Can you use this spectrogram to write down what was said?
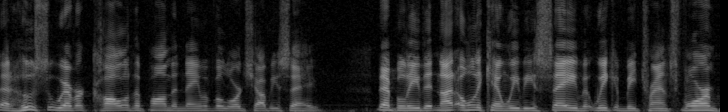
that whosoever calleth upon the name of the Lord shall be saved. That believe that not only can we be saved, but we can be transformed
